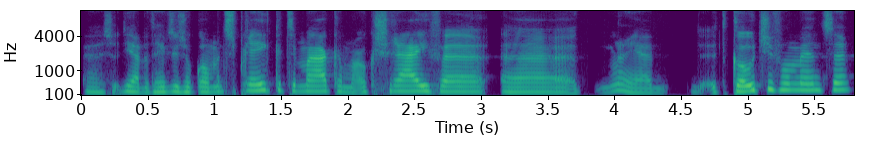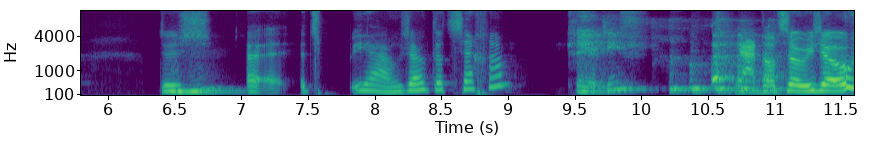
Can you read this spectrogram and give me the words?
uh, ja, dat heeft dus ook wel met spreken te maken, maar ook schrijven, uh, nou ja, het coachen van mensen. Dus mm -hmm. het, ja, hoe zou ik dat zeggen? Creatief. Ja, dat sowieso.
